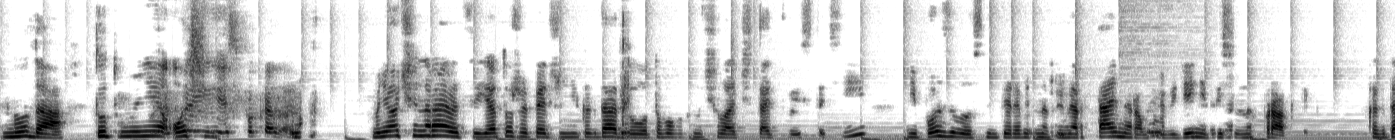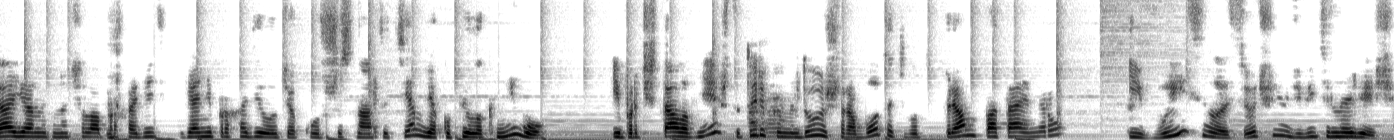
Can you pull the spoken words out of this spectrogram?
Ну да, тут мне Это очень... есть показатель. Мне очень нравится, я тоже, опять же, никогда до того, как начала читать твои статьи, не пользовалась, например, таймером проведения письменных практик. Когда я начала проходить, я не проходила у тебя курс 16 тем, я купила книгу и прочитала в ней, что ты рекомендуешь работать вот прям по таймеру, и выяснилась очень удивительная вещь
